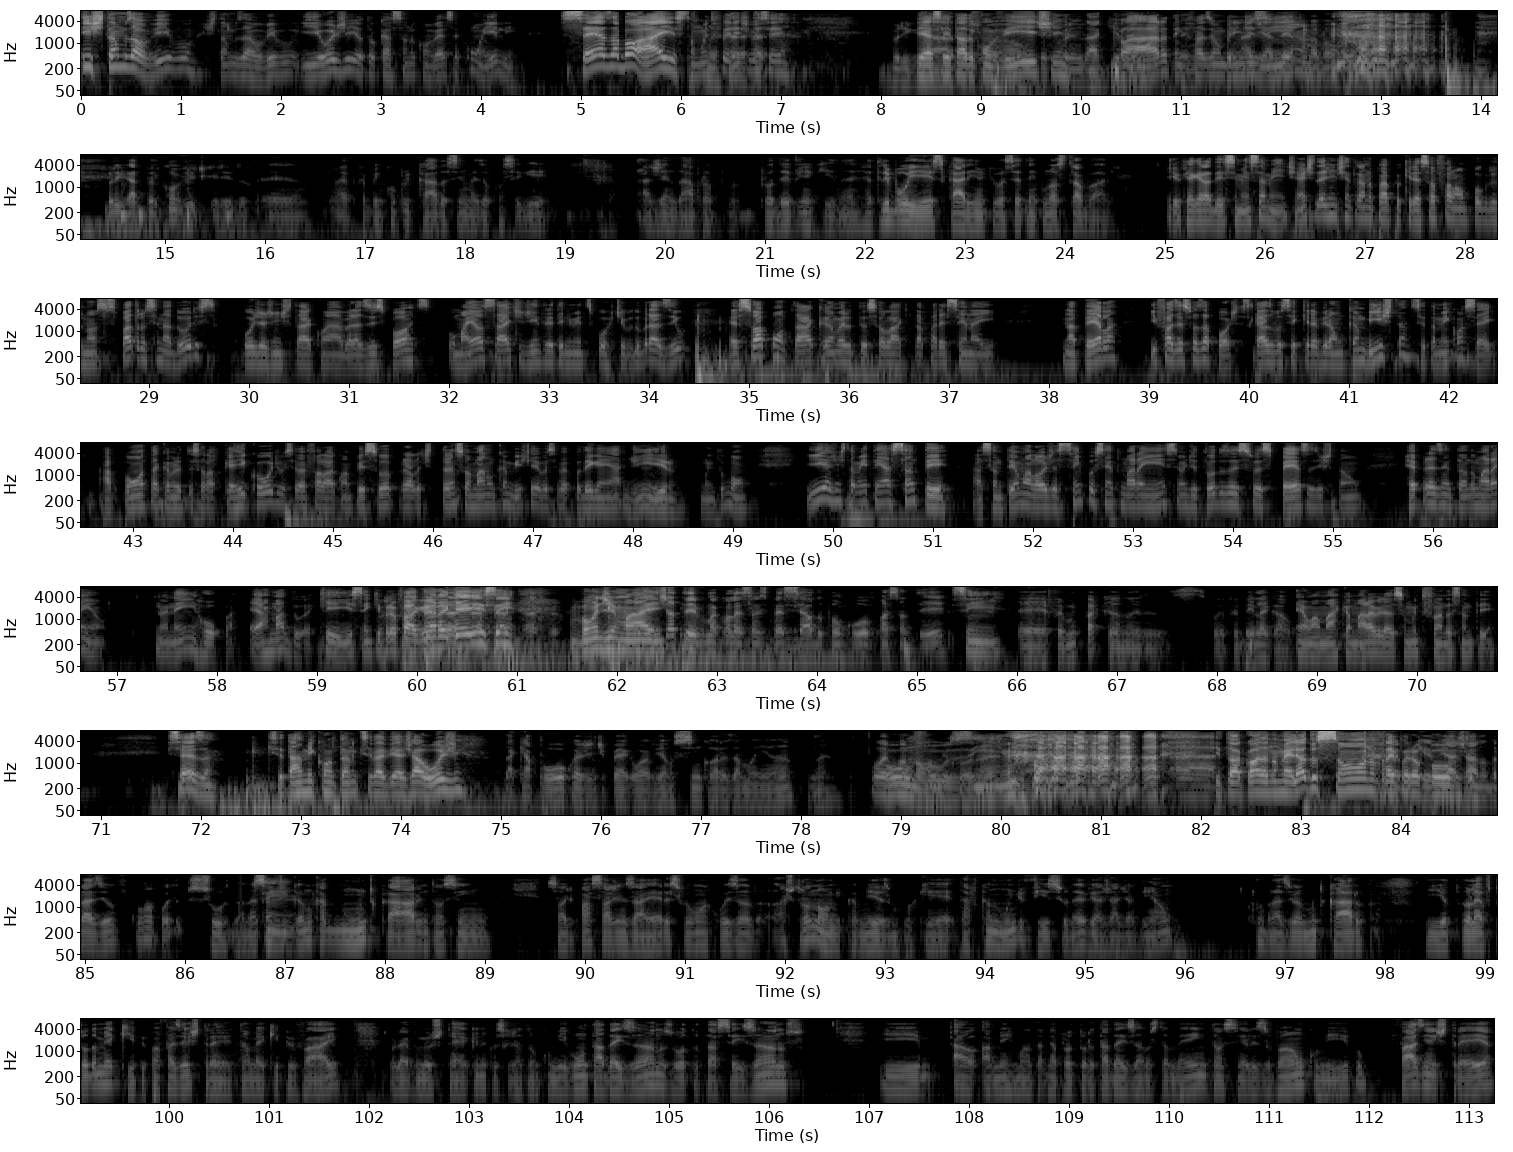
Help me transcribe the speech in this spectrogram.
Estamos ao vivo, estamos ao vivo e hoje eu tô caçando conversa com ele, César Boaz. Estou muito feliz de você Obrigado, ter aceitado o João. convite. Tem que brindar aqui, né? Claro, tem que fazer um tem brindezinho. dentro, mas vamos brindar. Obrigado pelo convite, querido. É uma época bem complicada, assim, mas eu consegui agendar para poder vir aqui, né? Retribuir esse carinho que você tem com o nosso trabalho. Eu que agradeço imensamente. Antes da gente entrar no papo, eu queria só falar um pouco dos nossos patrocinadores. Hoje a gente está com a Brasil Esportes, o maior site de entretenimento esportivo do Brasil. É só apontar a câmera do teu celular que está aparecendo aí na tela e fazer suas apostas. Caso você queira virar um cambista, você também consegue. Aponta a câmera do teu celular para o QR Code, você vai falar com a pessoa para ela te transformar num cambista e aí você vai poder ganhar dinheiro. Muito bom. E a gente também tem a Santé. A Santé é uma loja 100% maranhense, onde todas as suas peças estão representando o Maranhão. Não é nem roupa, é armadura. Que isso, hein? Que propaganda, que isso, hein? Bom A demais. gente já teve uma coleção especial do Pão com Ovo com a Santé. Sim, É, foi muito bacana. Foi, foi bem legal. é uma marca maravilhosa. Sou muito fã da Santé. César, você tava me contando que você vai viajar hoje. Daqui a pouco a gente pega o avião 5 horas da manhã, né? Ou econômico, voozinho. né? que tu acorda no melhor do sono pra ir É, pro porque aeroporto. viajar no Brasil ficou uma coisa absurda, né? Sim. Tá ficando ca- muito caro, então assim, só de passagens aéreas foi uma coisa astronômica mesmo, porque tá ficando muito difícil, né, viajar de avião. No Brasil é muito caro e eu, eu levo toda a minha equipe para fazer a estreia. Então a minha equipe vai, eu levo meus técnicos que já estão comigo, um tá há 10 anos, o outro tá há 6 anos. E a, a minha irmã, tá- minha produtora tá há 10 anos também, então assim, eles vão comigo, fazem a estreia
